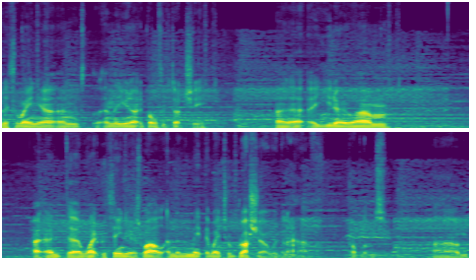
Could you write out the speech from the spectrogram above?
Lithuania and and the United Baltic Duchy uh, uh, you know, um, and uh, White Ruthenia as well, and then make their way to Russia, we're going to have problems. Um,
